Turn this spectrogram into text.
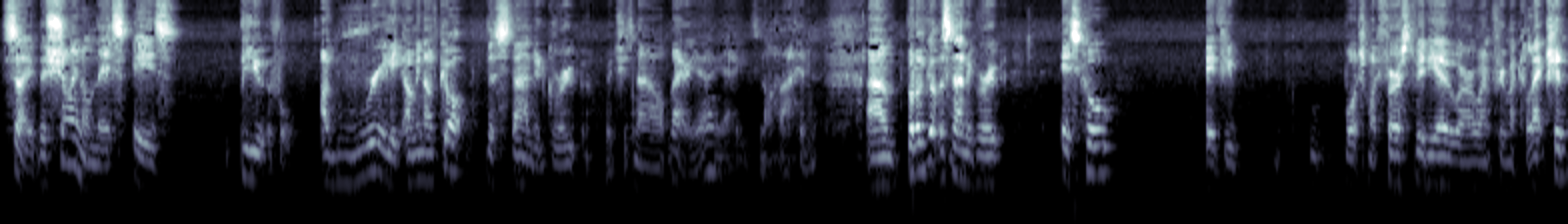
So the shine on this is beautiful. I really, I mean, I've got the standard Groot, which is now there. Yeah, yeah, he's not that hidden. Um, but I've got the standard Groot. It's cool. If you watch my first video where I went through my collection,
